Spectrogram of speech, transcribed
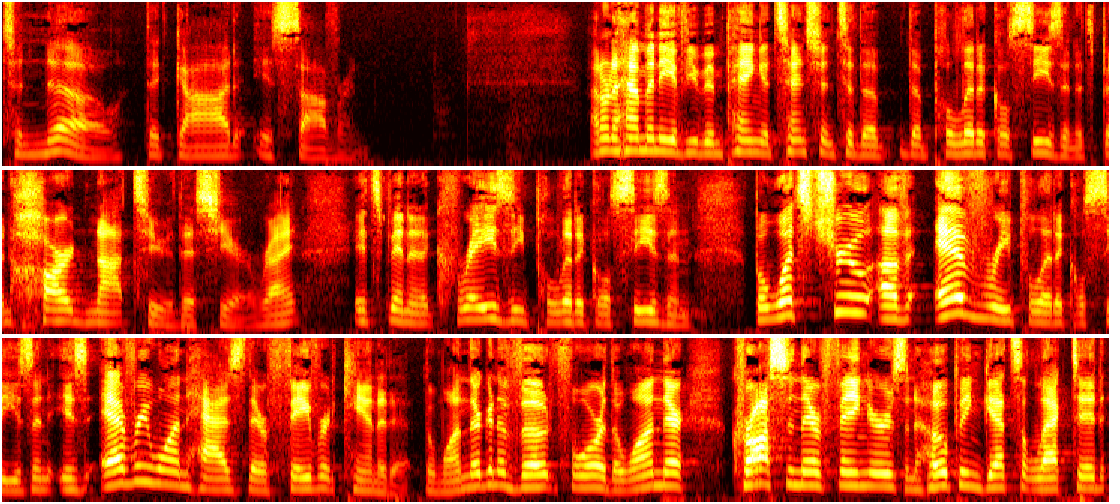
to know that God is sovereign. I don't know how many of you have been paying attention to the, the political season. It's been hard not to this year, right? It's been a crazy political season. But what's true of every political season is everyone has their favorite candidate, the one they're going to vote for, the one they're crossing their fingers and hoping gets elected.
